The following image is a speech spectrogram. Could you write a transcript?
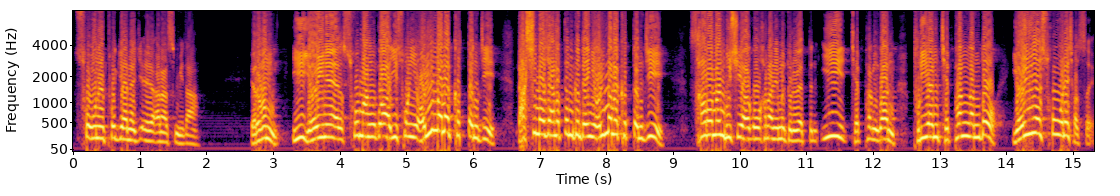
소원을 포기하지 않았습니다. 여러분, 이 여인의 소망과 이 손이 얼마나 컸던지, 낙심하지 않았던 그 냉이 얼마나 컸던지, 사람을 무시하고 하나님을 두려워했던 이 재판관, 불의한 재판관도 여인의 소원에 졌어요.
